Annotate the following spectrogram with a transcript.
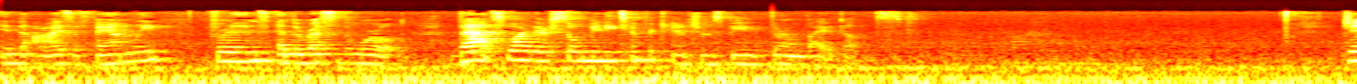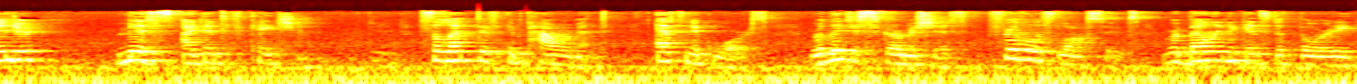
in the eyes of family, friends, and the rest of the world. That's why there's so many temper tantrums being thrown by adults. Gender misidentification, selective empowerment, ethnic wars, religious skirmishes, frivolous lawsuits, rebelling against authority,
